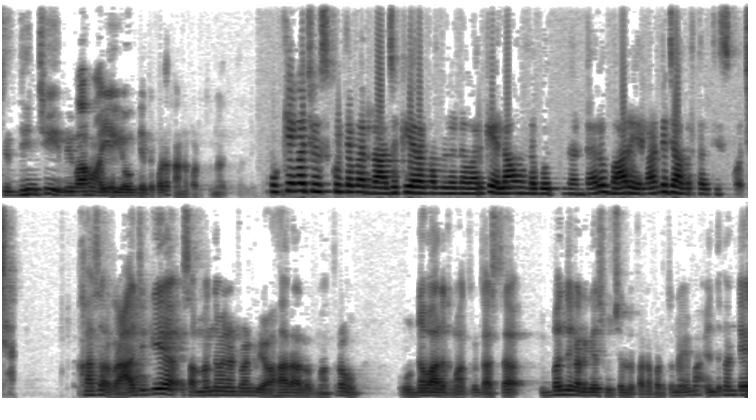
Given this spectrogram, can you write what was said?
సిద్ధించి వివాహం అయ్యే యోగ్యత కూడా కనపడుతున్నది ముఖ్యంగా చూసుకుంటే మరి రాజకీయ రంగంలో ఉన్న వారికి ఎలా ఉండబోతుంది అంటారు వారు ఎలాంటి జాగ్రత్తలు తీసుకోవచ్చు? కాస్త రాజకీయ సంబంధమైనటువంటి వ్యవహారాలు మాత్రం ఉన్న వాళ్ళకి మాత్రం కాస్త ఇబ్బంది కలిగే సూచనలు కనబడుతున్నాయేమో ఎందుకంటే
